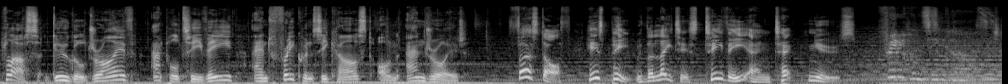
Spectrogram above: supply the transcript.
Plus Google Drive, Apple TV, and Frequency Cast on Android. First off, here's Pete with the latest TV and tech news. Frequency Cast.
